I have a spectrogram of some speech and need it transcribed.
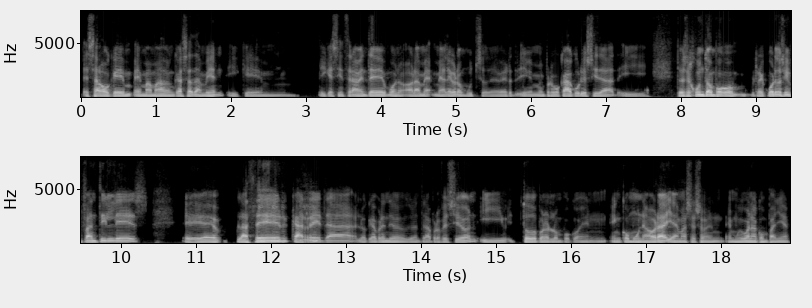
es algo que he mamado en casa también y que, y que sinceramente, bueno, ahora me, me alegro mucho de y me provocaba curiosidad y entonces he juntado un poco recuerdos infantiles, eh, placer, carrera, lo que he aprendido durante la profesión y todo ponerlo un poco en, común ahora y además eso en, muy buena compañía.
